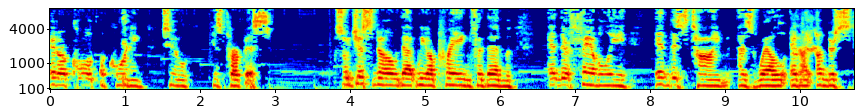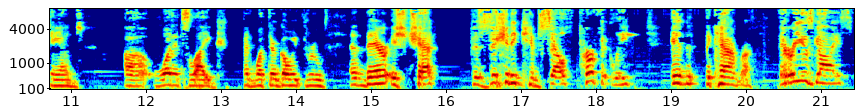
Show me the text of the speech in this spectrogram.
and are called according to his purpose. So just know that we are praying for them and their family in this time as well. And I understand uh, what it's like and what they're going through. And there is Chet positioning himself perfectly in the camera. There he is, guys.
